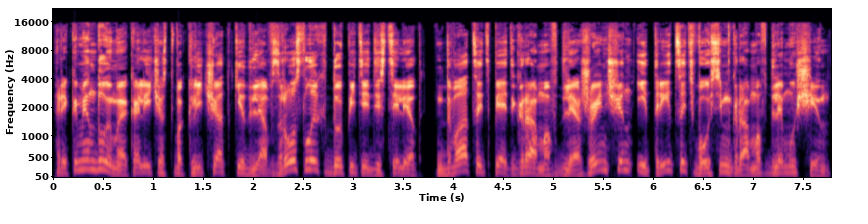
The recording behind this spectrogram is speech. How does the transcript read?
Рекомендуемое количество клетчатки для взрослых до 50 лет – 25 граммов для женщин и 38 граммов для мужчин.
